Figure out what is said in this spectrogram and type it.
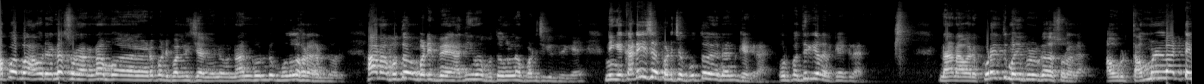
அப்போ அவர் என்ன சொல்கிறாருன்னா எடப்பாடி பழனிசாமி நான் கொண்டு முதல்வராக இருந்தவர். ஆ நான் புத்தகம் படிப்பேன். அதிகமாக புத்தகங்கள்லாம் படிச்சுக்கிட்டு இருக்கேன். நீங்கள் கடைசியாக படித்த புத்தகம் என்னன்னு கேட்குறாரு ஒரு பத்திரிகையாளர் கேட்குறாரு நான் அவரை குறைத்து மதிப்பிடுவதற்காக சொல்லலை. அவர் தமிழ்நாட்டை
